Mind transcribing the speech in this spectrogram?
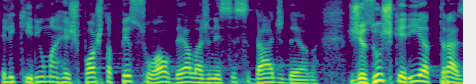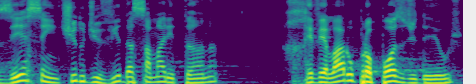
Ele queria uma resposta pessoal dela às necessidades dela. Jesus queria trazer sentido de vida à samaritana, revelar o propósito de Deus,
